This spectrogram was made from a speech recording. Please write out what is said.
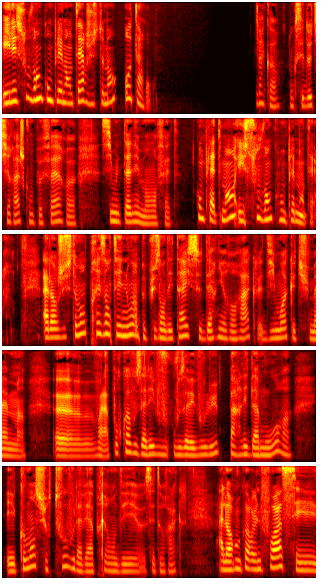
Et il est souvent complémentaire justement au tarot. D'accord. Donc c'est deux tirages qu'on peut faire euh, simultanément en fait complètement et souvent complémentaires. Alors justement, présentez-nous un peu plus en détail ce dernier oracle. Dis-moi que tu m'aimes. Euh, voilà, pourquoi vous, allez, vous avez voulu parler d'amour et comment surtout vous l'avez appréhendé euh, cet oracle? Alors encore une fois, c'est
